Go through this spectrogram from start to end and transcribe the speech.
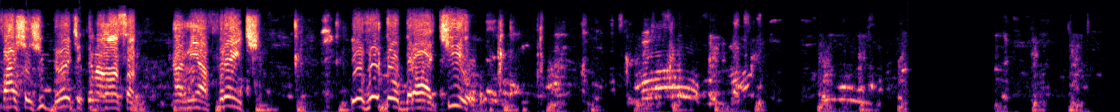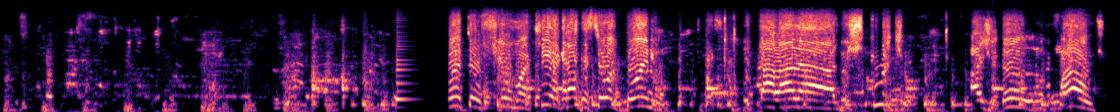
faixa gigante aqui na nossa, na minha frente. Eu vou dobrar aqui. Enquanto eu filmo aqui, agradecer o Antônio, que está lá na, no estúdio, ajudando com áudio.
